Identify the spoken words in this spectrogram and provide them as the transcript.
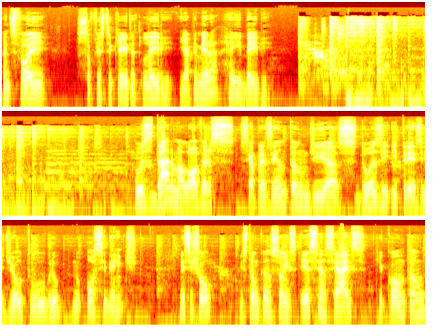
Antes foi Sophisticated Lady e a primeira Hey Baby. Os Dharma Lovers se apresentam dias 12 e 13 de outubro no Ocidente. Nesse show estão canções essenciais que contam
